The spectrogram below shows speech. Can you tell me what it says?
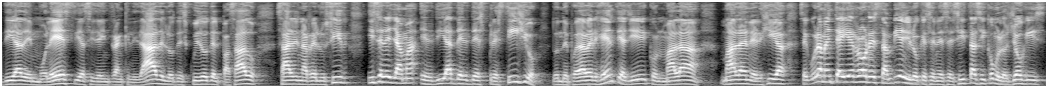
día de molestias y de intranquilidades, los descuidos del pasado salen a relucir y se le llama el día del desprestigio, donde puede haber gente allí con mala, mala energía. Seguramente hay errores también y lo que se necesita, así como los yogis,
